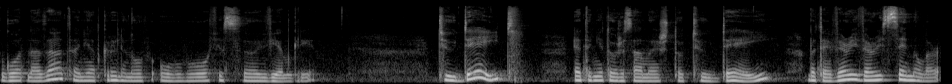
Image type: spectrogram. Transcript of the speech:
Год назад они открыли новый офис в Венгрии. To date — это не то же самое, что today, but they're very, very similar,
